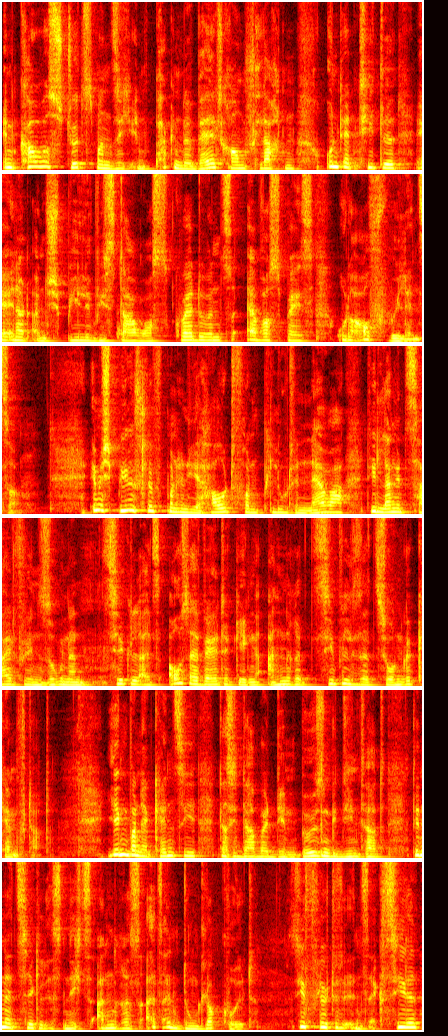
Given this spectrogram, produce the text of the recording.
In Chorus stürzt man sich in packende Weltraumschlachten und der Titel erinnert an Spiele wie Star Wars Squadrons, Everspace oder auch Freelancer. Im Spiel schlüpft man in die Haut von Pilotin Nara, die lange Zeit für den sogenannten Zirkel als Auserwählte gegen andere Zivilisationen gekämpft hat. Irgendwann erkennt sie, dass sie dabei dem Bösen gedient hat, denn der Zirkel ist nichts anderes als ein dunkler Kult. Sie flüchtet ins Exil,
